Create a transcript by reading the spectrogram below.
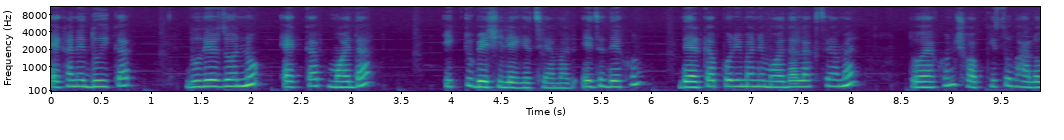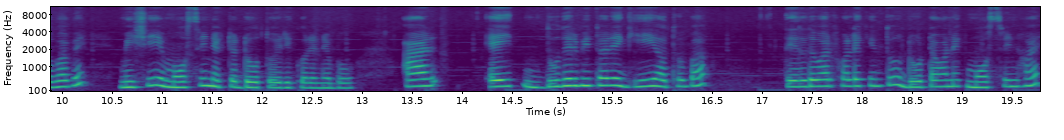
এখানে দুই কাপ দুধের জন্য এক কাপ ময়দা একটু বেশি লেগেছে আমার। এই যে দেখুন, দেড় কাপ পরিমাণে ময়দা লাগছে আমার। তো এখন সব কিছু ভালোভাবে মিশিয়ে মসৃণ একটা ডো তৈরি করে নেব। আর এই দুধের ভিতরে ঘি অথবা তেল দেওয়ার ফলে কিন্তু ডোটা অনেক মসৃণ হয়।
